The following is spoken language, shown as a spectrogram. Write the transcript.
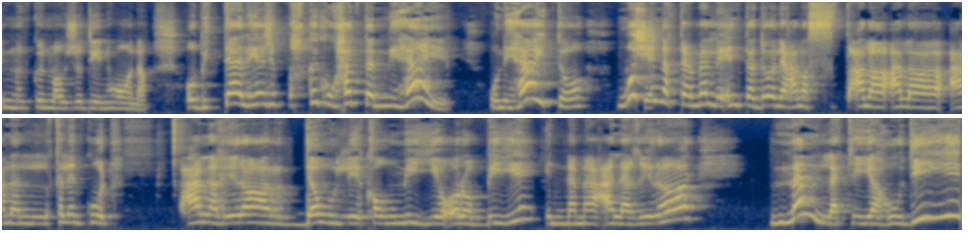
إنه نكون موجودين هنا، وبالتالي يجب تحقيقه حتى النهاية، ونهايته مش إنك تعمل لي أنت دولة على على على على خلينا نقول على غرار دولة قومية أوروبية إنما على غرار مملكة يهودية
